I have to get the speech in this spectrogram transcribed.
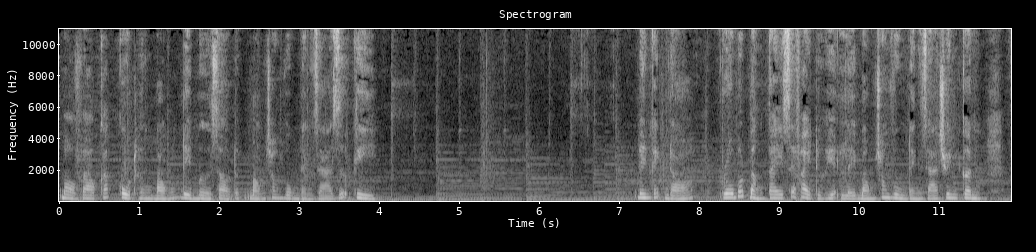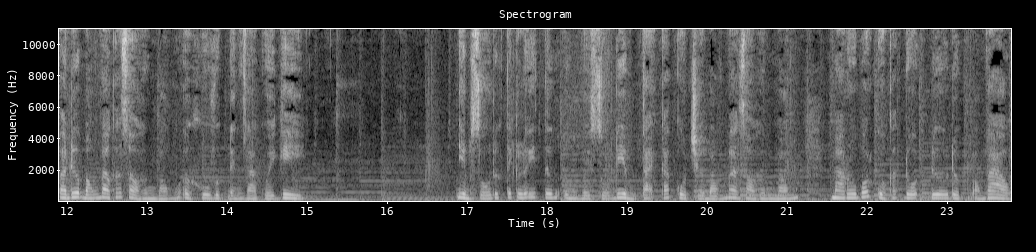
bỏ vào các cột hướng bóng để mở giỏ đựng bóng trong vùng đánh giá giữa kỳ. Bên cạnh đó, robot bằng tay sẽ phải thực hiện lấy bóng trong vùng đánh giá chuyên cần và đưa bóng vào các giỏ hứng bóng ở khu vực đánh giá cuối kỳ. Điểm số được tích lũy tương ứng với số điểm tại các cột chứa bóng và giỏ hứng bóng mà robot của các đội đưa được bóng vào.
